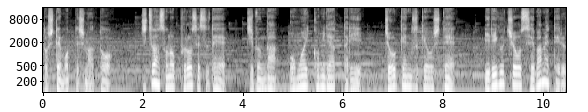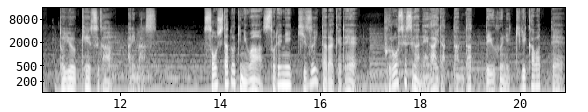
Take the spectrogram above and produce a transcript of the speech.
として持ってしまうと実はそのプロセスで自分が思い込みであったり条件付けをして入り口を狭めているというケースがあります。そうした時にはそれに気づいただけでプロセスが願いだったんだっていうふうに切り替わって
